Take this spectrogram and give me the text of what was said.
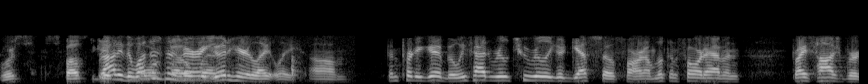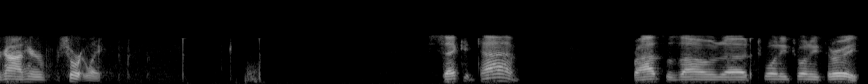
We're supposed to get Rowdy, the some more weather's been very weather. good here lately. Um, been pretty good, but we've had real, two really good guests so far, and I'm looking forward to having Bryce Haugeberg on here shortly. Second time. Bryce was on uh, 2023.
